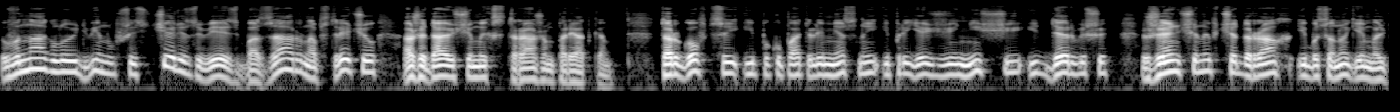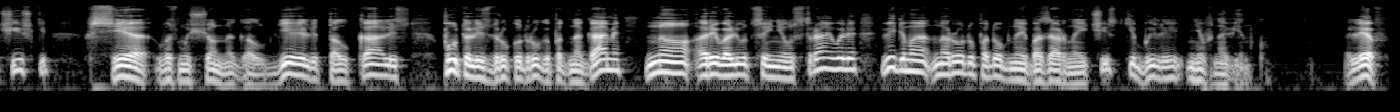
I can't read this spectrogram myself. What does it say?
в наглую двинувшись через весь базар навстречу ожидающим их стражам порядка. Торговцы и покупатели местные и приезжие, нищие и дервиши, женщины в чадрах и босоногие мальчишки — все возмущенно галдели, толкались, путались друг у друга под ногами, но революции не устраивали. Видимо, народу подобные базарные чистки были не в новинку. Лев,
